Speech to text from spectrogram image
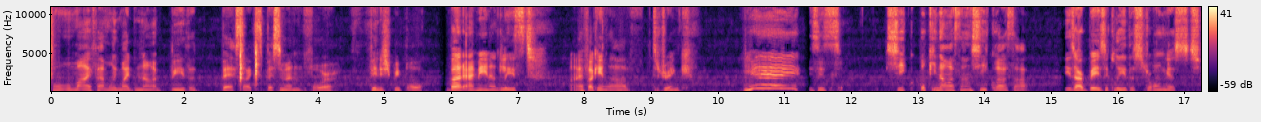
So my family might not be the best like specimen for Finnish people. But I mean, at least I fucking love to drink. Yay! This is Okinawa-san Shikuwasa. These are basically the strongest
